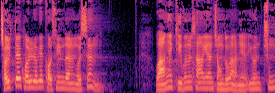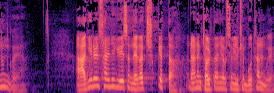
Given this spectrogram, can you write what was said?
절대 권력에 거스린다는 것은 왕의 기분을 상하게 하는 정도가 아니에요. 이건 죽는 거예요. 아기를 살리기 위해서 내가 죽겠다라는 결단이 없으면 이렇게 못하는 거예요.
